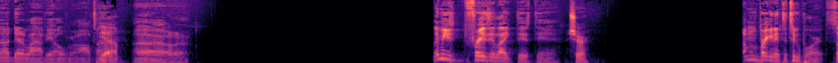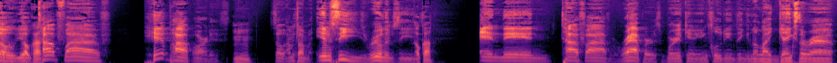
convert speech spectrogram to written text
uh, dead or alive, yeah. Overall time. Yeah. Uh, let me phrase it like this. Then Sure. I'm gonna break it into two parts. So Okay, your okay. top five hip hop artists. Mm-hmm. So I'm talking about MCs, real MCs. Okay. And then top five rappers where it can include anything you know like gangster rap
